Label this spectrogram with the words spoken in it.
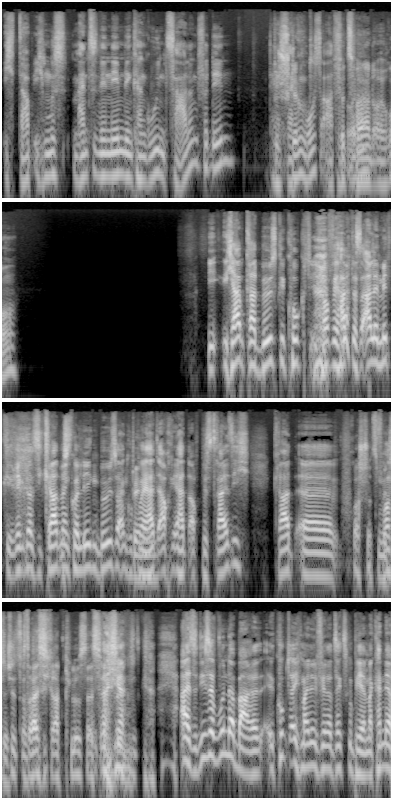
Ich glaube, ich muss, meinst du, den nehmen den Kangoo in Zahlung für den? Der Bestimmt. ist ja großartig, Für 200 oder? Euro? Ich, ich habe gerade böse geguckt. Ich hoffe, ihr habt das alle mitgekriegt, dass ich gerade meinen Kollegen böse angucke. Er hat auch, er hat auch bis 30 Grad äh, Frostschutz, Frostschutz 30 Grad plus. Das also dieser wunderbare. Guckt euch mal den 406 Coupé an. Man kann ja,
